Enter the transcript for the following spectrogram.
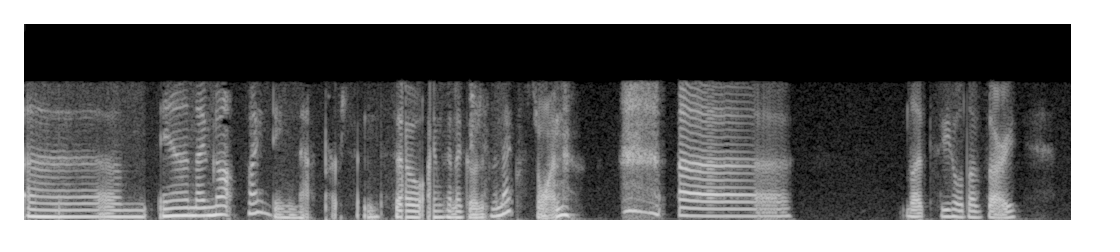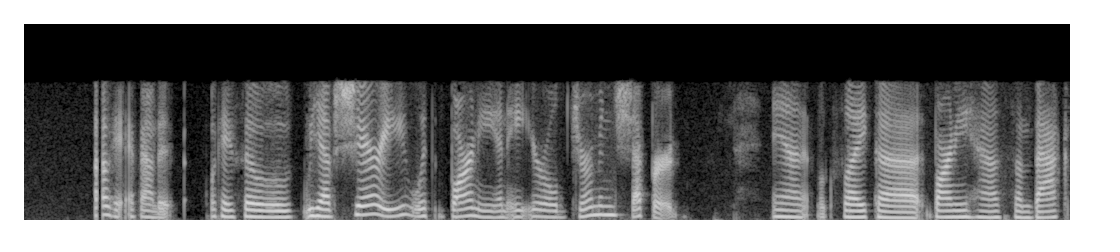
Um and I'm not finding that person. So I'm going to go to the next one. Uh let's see. Hold on, sorry. Okay, I found it. Okay, so we have Sherry with Barney, an eight-year-old German Shepherd, and it looks like uh, Barney has some back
